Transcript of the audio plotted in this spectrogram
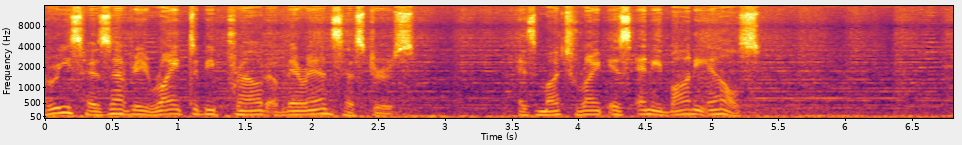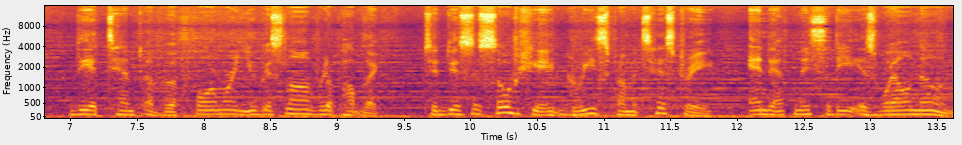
Greece has every right to be proud of their ancestors. As much right as anybody else. The attempt of the former Yugoslav Republic, to disassociate Greece from its history and ethnicity is well known.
